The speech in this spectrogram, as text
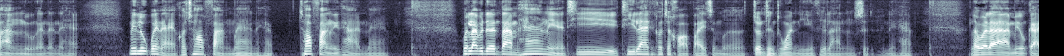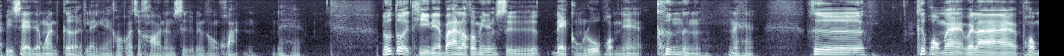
ฟังอยู่งั้นนะฮะไม่ลุกไปไหนเขาชอบฟังมากนะครับชอบฟังนิทานมาก เวลาไปเดินตามห้างเนี่ยที่ที่แรกที่เขาจะขอไปเสมอ จนถึงทุกวันนี้ก็คือร้านหนังสือนะครับแล้วเวลามีโอกาสพิเศษอย่างวันเกิดอะไรเงี้ยเขาก็จะขอหนังสือเป็นของขวัญนะฮะ รู้ตัวอีกทีเนี่ยบ้านเราก็มีหนังสือเด็กของลูกผมเนี่ยครึ่งหนึ่งนะฮะคือคือผมอะเวลาผม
